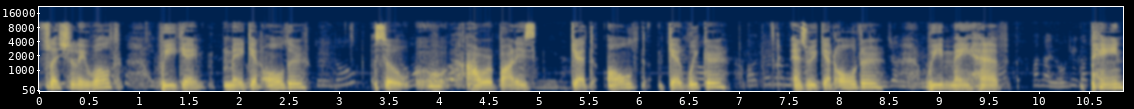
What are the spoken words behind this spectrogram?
fleshly world, we get, may get older, so uh, our bodies get old, get weaker, as we get older, we may have pain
